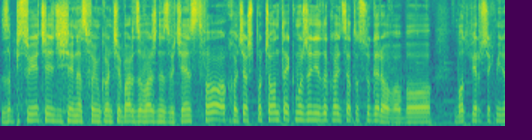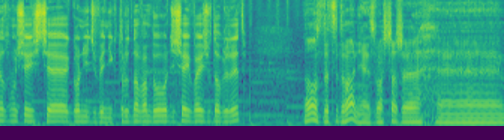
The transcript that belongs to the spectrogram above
Zapisujecie dzisiaj na swoim koncie bardzo ważne zwycięstwo, chociaż początek może nie do końca to sugerował, bo, bo od pierwszych minut musieliście gonić wynik. Trudno wam było dzisiaj wejść w dobry rytm? No, zdecydowanie, zwłaszcza, że e,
